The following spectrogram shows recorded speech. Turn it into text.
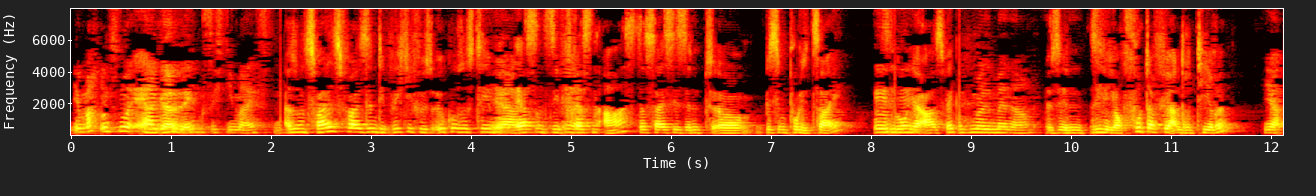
Ihr macht uns nur Ärger, mhm. denken sich die meisten. Also im Zweifelsfall sind die wichtig fürs Ökosystem. Ja. Erstens, sie fressen ja. Aas, das heißt, sie sind äh, bisschen Polizei Mhm. Sie holen ja alles weg. Und Müllmänner. Wir sind sicherlich auch Futter für andere Tiere. Ja.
